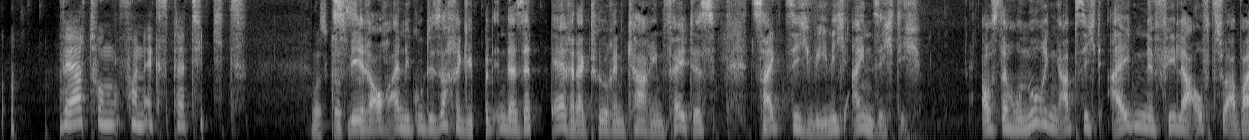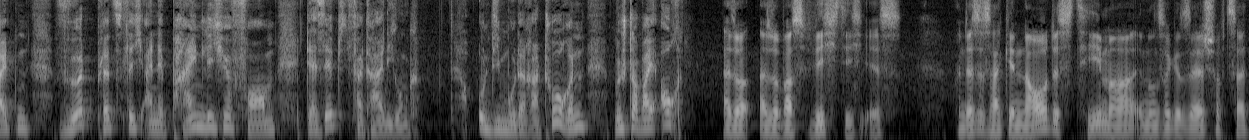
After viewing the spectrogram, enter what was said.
Wertung von Expertise. Das wäre auch eine gute Sache gewesen. In der SWR-Redakteurin Karin Feltes zeigt sich wenig einsichtig. Aus der honorigen Absicht, eigene Fehler aufzuarbeiten, wird plötzlich eine peinliche Form der Selbstverteidigung. Und die Moderatorin mischt dabei auch Also, also was wichtig ist, und das ist halt genau das Thema in unserer Gesellschaft seit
